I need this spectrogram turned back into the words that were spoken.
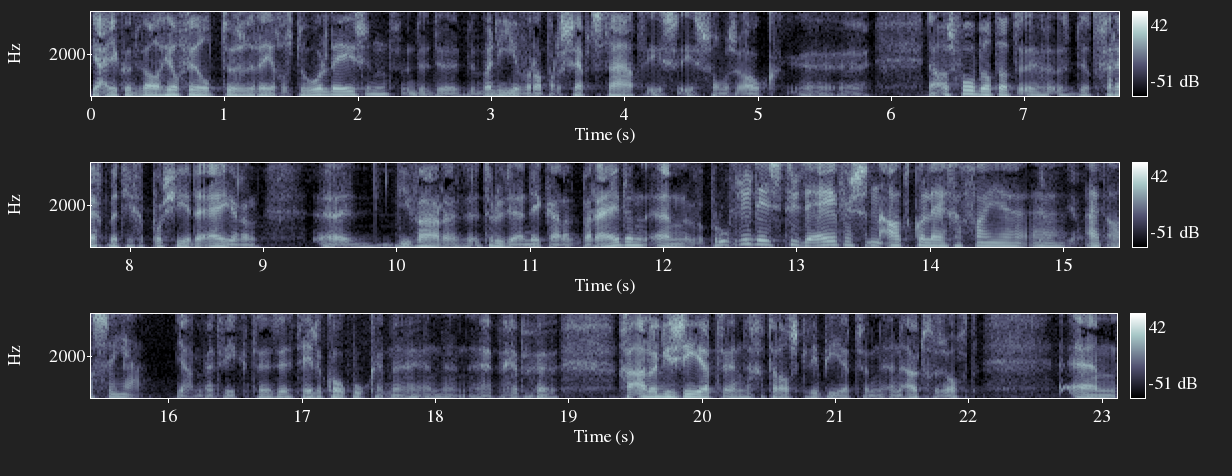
Ja, je kunt wel heel veel tussen de regels doorlezen. De, de, de manier waarop recept staat is, is soms ook. Uh, nou, als voorbeeld dat, uh, dat gerecht met die gepocheerde eieren. Uh, die waren Trude en ik aan het bereiden. En we proefden... Trude is Trude Evers, een oud collega van je ja, ja. uit Assen, ja. Ja, met wie ik het, het hele kookboek en, en, en heb, heb geanalyseerd en getranscribeerd en, en uitgezocht. En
